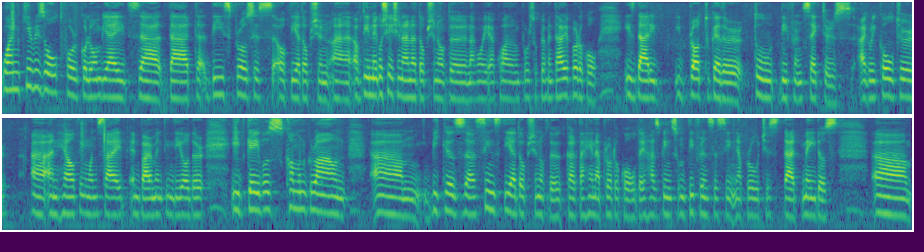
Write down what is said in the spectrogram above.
One key result for Colombia is uh, that this process of the adoption, uh, of the negotiation and adoption of the Nagoya Kuala Lumpur Supplementary Protocol is that it, it brought together two different sectors, agriculture uh, and health in one side, environment in the other. It gave us common ground um, because uh, since the adoption of the Cartagena Protocol, there has been some differences in approaches that made us uh,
